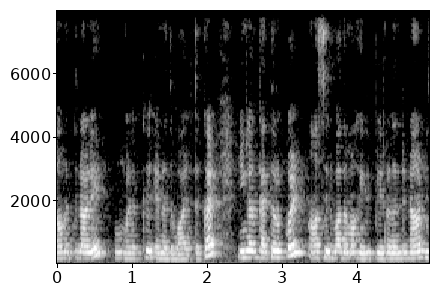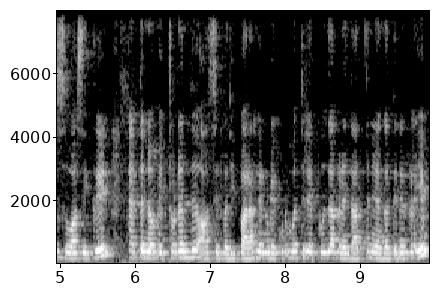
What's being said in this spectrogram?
நாமத்தினாலே உங்களுக்கு எனது வாழ்த்துக்கள். நீங்கள் கத்தருக்குள் ஆசீர்வாதமாக இருப்பீர்கள் என்று நான் விசுவாசிக்கிறேன். கத்தர் நம்மை தொடர்ந்து ஆசீர்வதிப்பாராக. என்னுடைய குடும்பத்திலே புதிதாக இணைந்த அத்தனை அங்கத்தினர்களையும்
